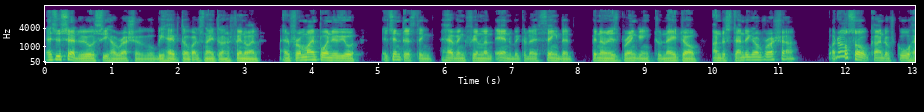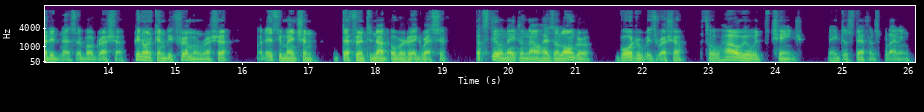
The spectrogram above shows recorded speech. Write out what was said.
As you said, we will see how Russia will behave towards NATO and Finland. And from my point of view, it's interesting having Finland in because I think that Finland is bringing to NATO understanding of Russia, but also kind of cool headedness about Russia. Finland can be firm on Russia, but as you mentioned, definitely not overly aggressive. But still, NATO now has a longer border with Russia. So, how will it change NATO's defense planning?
